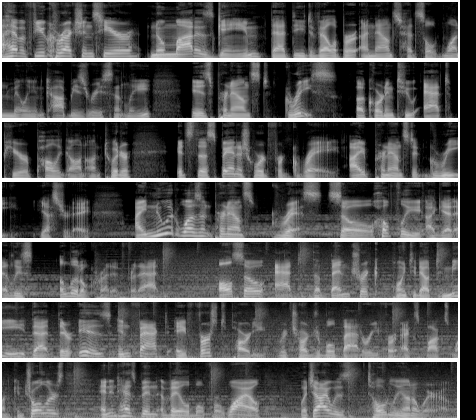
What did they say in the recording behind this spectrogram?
I have a few corrections here. Nomada's game, that the developer announced had sold 1 million copies recently, is pronounced Greece, according to at Pure Polygon on Twitter. It's the Spanish word for gray. I pronounced it gris yesterday. I knew it wasn't pronounced gris, so hopefully I get at least a little credit for that. Also, at the Bentrick pointed out to me that there is, in fact, a first party rechargeable battery for Xbox One controllers, and it has been available for a while, which I was totally unaware of.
